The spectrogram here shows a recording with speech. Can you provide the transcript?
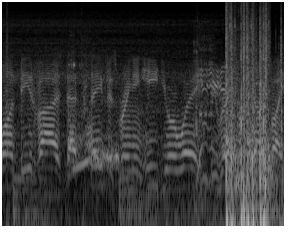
1, be advised, that safe is bringing heat your way. Be ready for a gunfight.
